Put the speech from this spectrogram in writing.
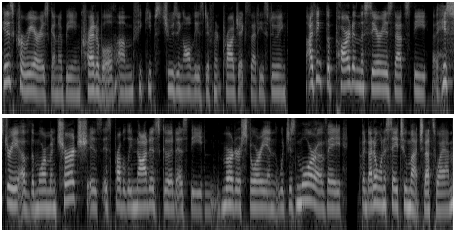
His career is going to be incredible um, if he keeps choosing all these different projects that he's doing. I think the part in the series that's the history of the Mormon Church is is probably not as good as the murder story, and which is more of a I don't want to say too much. That's why I'm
